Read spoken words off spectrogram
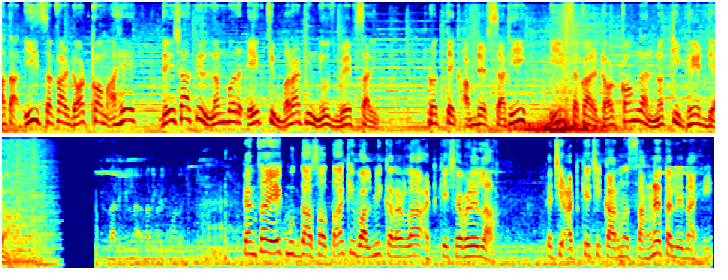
आता ई सकाळ डॉट कॉम आहे देशातील नंबर एक ची मराठी न्यूज वेबसाईट. प्रत्येक अपडेटसाठी ई सकाळ डॉट कॉम ला नक्की भेट द्या. त्यांचा एक मुद्दा असा होता की वाल्मिक कराडला अटकेच्या वेळेला त्याची अटकेची कारणं सांगण्यात आली नाही.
